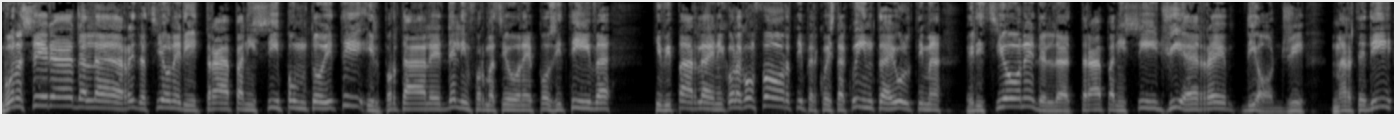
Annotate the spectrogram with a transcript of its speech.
Buonasera dalla redazione di trapanisi.it, il portale dell'informazione positiva. Chi vi parla è Nicola Conforti per questa quinta e ultima edizione del Trapani GR di oggi, martedì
